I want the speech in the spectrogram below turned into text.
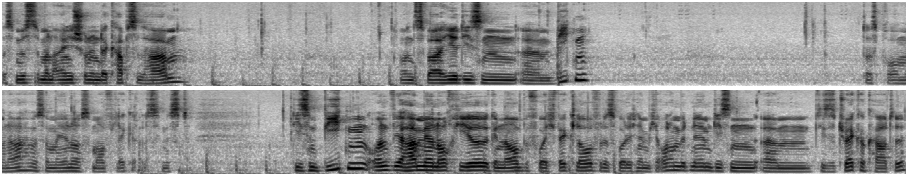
Das müsste man eigentlich schon in der Kapsel haben. Und zwar hier diesen ähm, Beacon. Das brauchen wir nach. Was haben wir hier noch? Small Flag, alles Mist. Diesen Beacon und wir haben ja noch hier, genau bevor ich weglaufe, das wollte ich nämlich auch noch mitnehmen, diesen, ähm, diese Tracker-Karte.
